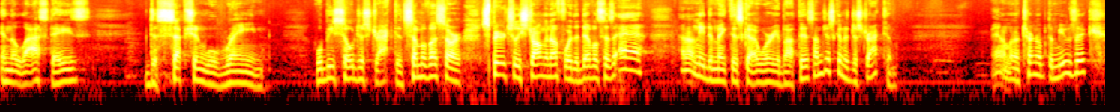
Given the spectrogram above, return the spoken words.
in the last days, deception will reign. We'll be so distracted. Some of us are spiritually strong enough where the devil says, eh, I don't need to make this guy worry about this. I'm just going to distract him. Man, I'm going to turn up the music.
